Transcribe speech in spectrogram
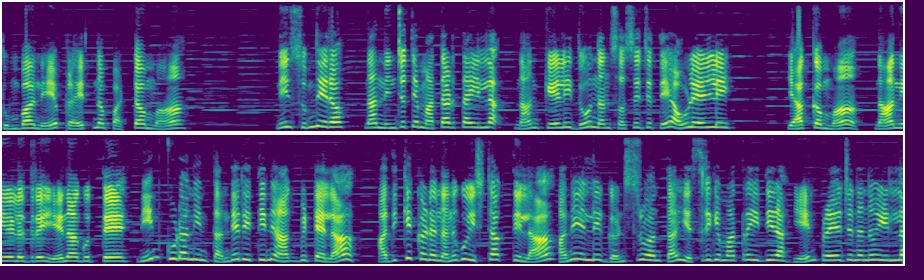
ತುಂಬಾನೇ ಪ್ರಯತ್ನ ಪಟ್ಟಮ್ಮ. ನೀನ್ ಸುಮ್ನಿರೋ, ನಾನ್ ನಿನ್ ಜೊತೆ ಮಾತಾಡ್ತಾ ಇಲ್ಲ. ನಾನ್ ಕೇಳಿದ್ದು ನನ್ ಸೊಸೆ ಜೊತೆ ಅವಳು ಹೇಳಿ. ಯಾಕಮ್ಮ, ನಾನ್ ಹೇಳಿದ್ರೆ ಏನಾಗುತ್ತೆ? ನೀನ್ ಕೂಡ ನಿನ್ ತಂದೆ ರೀತಿನೇ ಆಗ್ಬಿಟ್ಟೆಲ್ಲ ಅದಕ್ಕೆ ಕಡೆ ನನಗೂ ಇಷ್ಟ ಆಗ್ತಿಲ್ಲ. ಮನೆಯಲ್ಲಿ ಗಂಡಸ್ರು ಅಂತ ಹೆಸರಿಗೆ ಮಾತ್ರ ಇದ್ದೀರಾ? ಏನ್ ಪ್ರಯೋಜನನೂ ಇಲ್ಲ.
